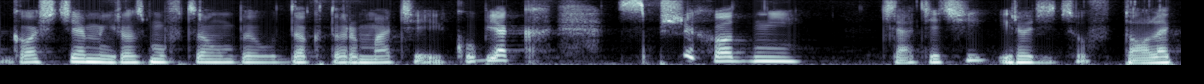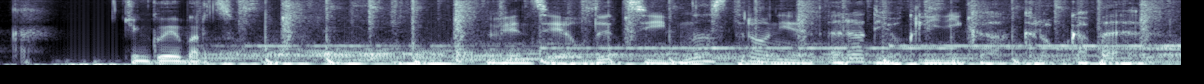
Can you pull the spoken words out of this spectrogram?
gościem i rozmówcą był dr Maciej Kubiak z przychodni dla dzieci i rodziców Tolek. Dziękuję bardzo. Więcej audycji na stronie radioklinika.pl.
